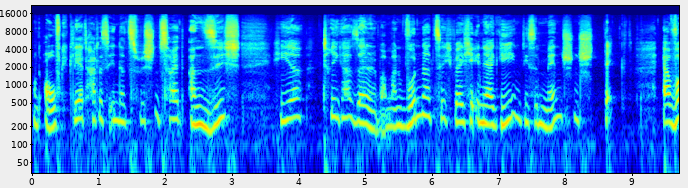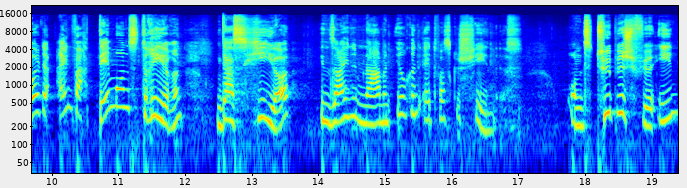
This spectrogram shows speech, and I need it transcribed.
Und aufgeklärt hat es in der Zwischenzeit an sich hier Trigger selber. Man wundert sich, welche Energie in diesem Menschen steckt. Er wollte einfach demonstrieren, dass hier in seinem Namen irgendetwas geschehen ist. Und typisch für ihn,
